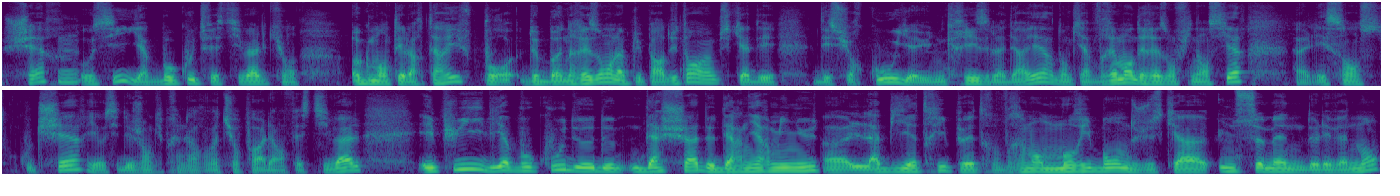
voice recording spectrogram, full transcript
cher mm. aussi. Il y a beaucoup de festivals qui ont augmenté leurs tarifs pour de bonnes raisons la plupart du temps, hein, puisqu'il y a des, des surcoûts, il y a eu une crise là derrière, donc il y a vraiment des raisons financières. Euh, l'essence coûte cher, il y a aussi des gens qui prennent leur voiture pour aller en festival. Et puis il y a beaucoup de d'achats de, dernière minute. Euh, la billetterie peut être vraiment moribonde jusqu'à une semaine de l'événement,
